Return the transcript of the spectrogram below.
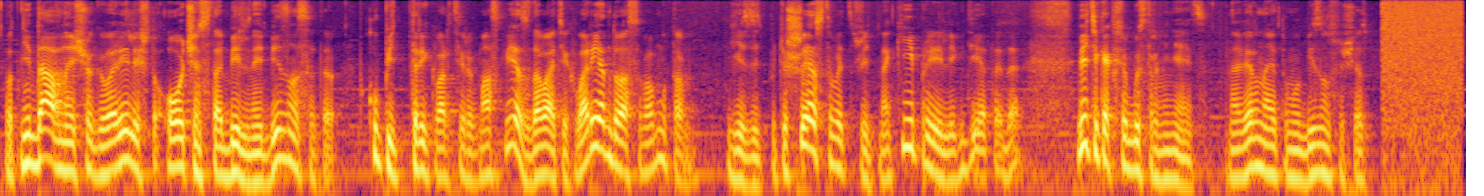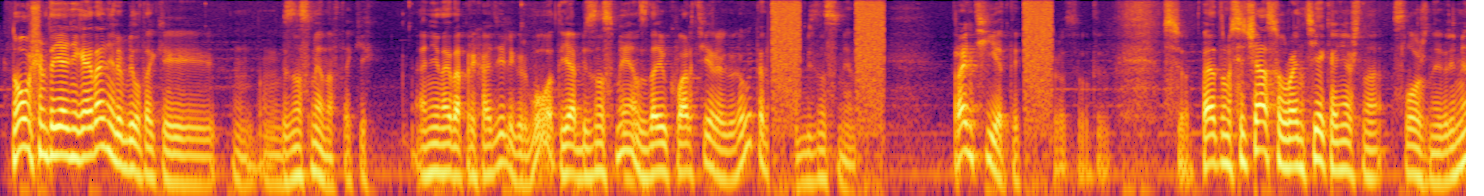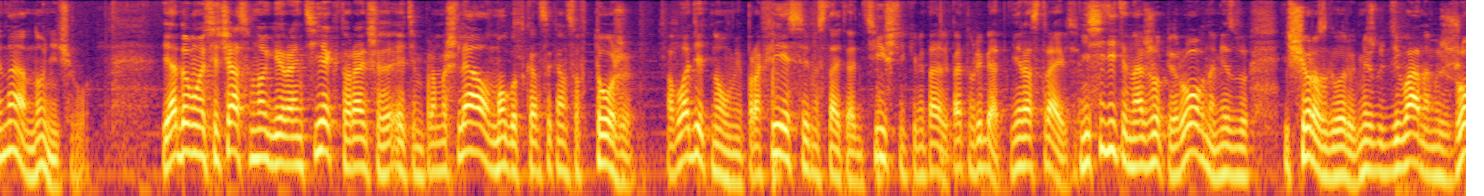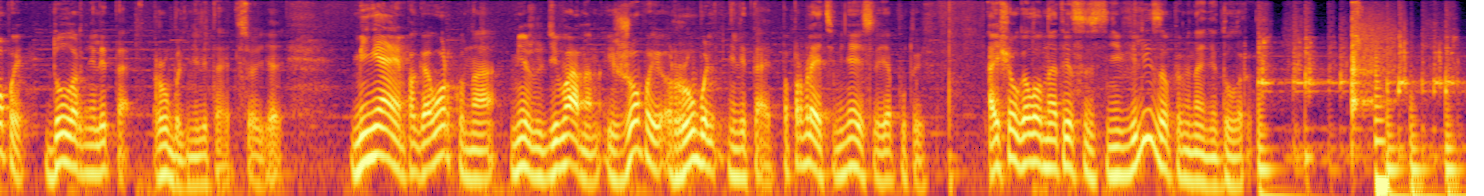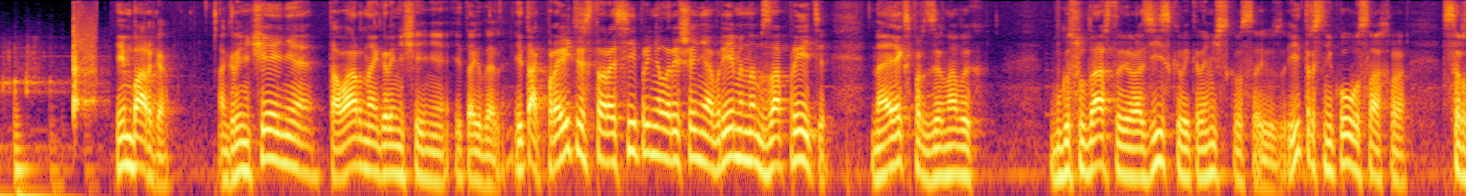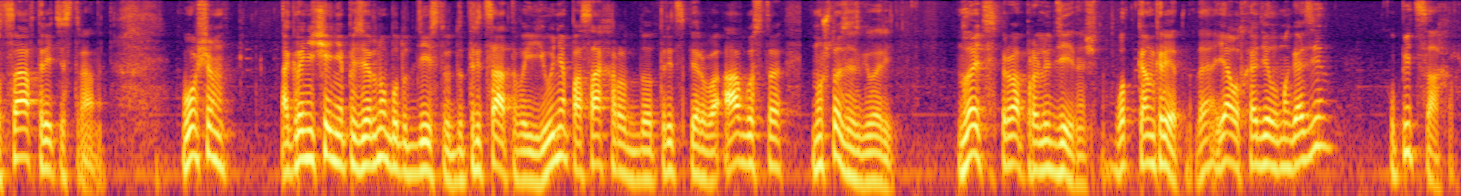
Вот недавно еще говорили, что очень стабильный бизнес — это купить три квартиры в Москве, сдавать их в аренду, а самому там ездить путешествовать, жить на Кипре или где-то, да. Видите, как все быстро меняется? Наверное, этому бизнесу сейчас… Ну, в общем-то, я никогда не любил таких бизнесменов таких, они иногда приходили, говорят, вот, я бизнесмен, сдаю квартиры. Я говорю, какой ты бизнесмен? Рантье ты, вот все. Поэтому сейчас у рантье, конечно, сложные времена, но ничего. Я думаю, сейчас многие рантье, кто раньше этим промышлял, могут в конце концов тоже овладеть новыми профессиями, стать антишниками и так далее. Поэтому, ребят, не расстраивайтесь, не сидите на жопе ровно между, еще раз говорю, между диваном и жопой доллар не летает, рубль не летает, все, я, Меняем поговорку на между диваном и жопой рубль не летает. Поправляйте меня, если я путаюсь. А еще уголовной ответственности не ввели за упоминание доллара. Эмбарго, ограничения, товарные ограничения и так далее. Итак, правительство России приняло решение о временном запрете на экспорт зерновых в государства Евразийского экономического союза и тростникового сахара, сырца в третьи страны. В общем, Ограничения по зерну будут действовать до 30 июня, по сахару до 31 августа. Ну что здесь говорить? Ну давайте сперва про людей начну. Вот конкретно, да, я вот ходил в магазин купить сахар.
